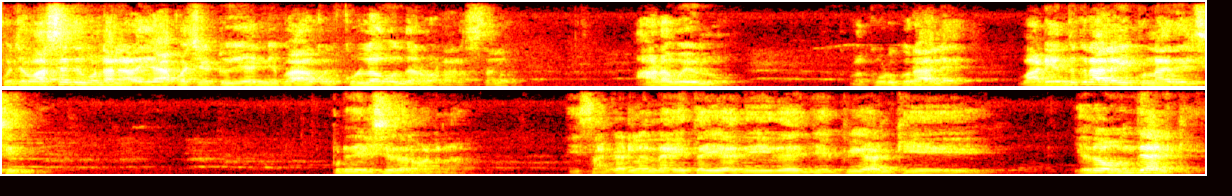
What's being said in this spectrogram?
కొంచెం వసతిగా ఉండాలి. ఆడ వేప చెట్టు ఇవన్నీ బాగా కొంచెం కుళ్ళగా ఉందనమాట ఆడ స్థలం. ఆడపోయి ఉన్నాం. మా కొడుకు రాలే. వాడు ఎందుకు రాలే? ఇప్పుడు నాకు తెలిసింది. ఇప్పుడు తెలిసింది అనమాట నాకు. ఈ సంఘటనలన్నీ అవుతాయి అది ఇది అని చెప్పి ఆయనకి ఏదో ఉంది ఆయనకి.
